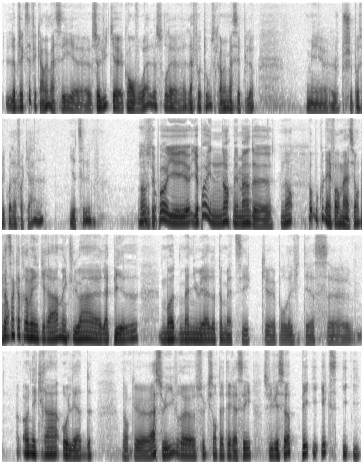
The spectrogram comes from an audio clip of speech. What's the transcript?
l'objectif est quand même assez. euh, celui qu'on voit là, sur le- la photo, c'est quand même assez plat. Mais euh, je sais pas c'est quoi la focale. hein. Y a-t-il une. Non, Je sais pas. Il n'y a, pas énormément de. Non, pas beaucoup d'informations. Non. 480 grammes, incluant euh, la pile, mode manuel automatique euh, pour la vitesse, euh, un écran OLED. Donc, euh, à suivre, ceux qui sont intéressés, suivez ça, PIXII.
